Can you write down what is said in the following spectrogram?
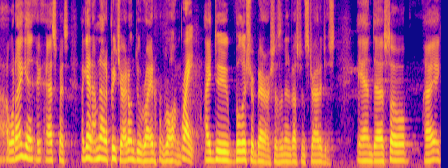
uh, what I get asked is again, I'm not a preacher. I don't do right or wrong. Right. I do bullish or bearish as an investment strategist, and uh, so I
